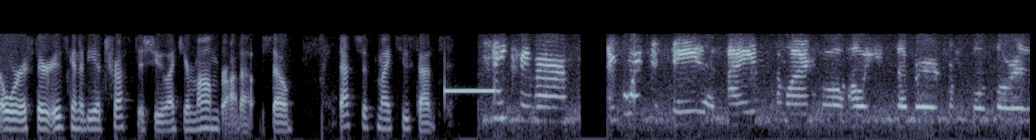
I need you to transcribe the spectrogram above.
or if there is going to be a trust issue like your mom brought up. So that's just my two cents. Hi, Kramer. I just wanted to say that I am someone who always suffered from cold sores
